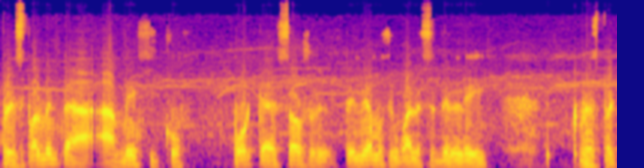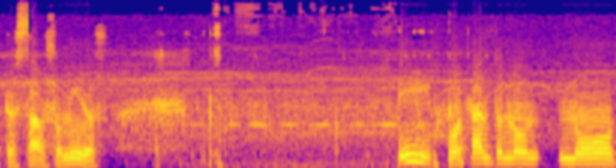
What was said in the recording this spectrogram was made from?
principalmente a, México, porque a Estados Unidos teníamos igual ese delay respecto a Estados Unidos. Y por tanto no, no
